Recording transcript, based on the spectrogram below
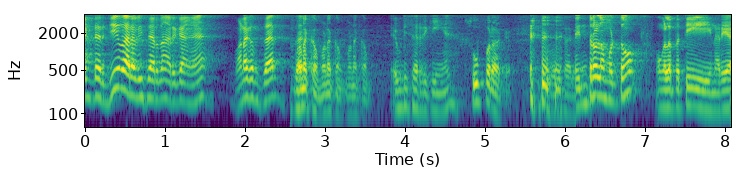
ஆக்டர் ஜீவா ரவி சார் தான் இருக்காங்க. வணக்கம் சார் வணக்கம் வணக்கம் வணக்கம். எப்படி சார் இருக்கீங்க? சூப்பராக இருக்கு. சார். இன்ட்ரோல மட்டும் உங்களை பத்தி நிறைய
